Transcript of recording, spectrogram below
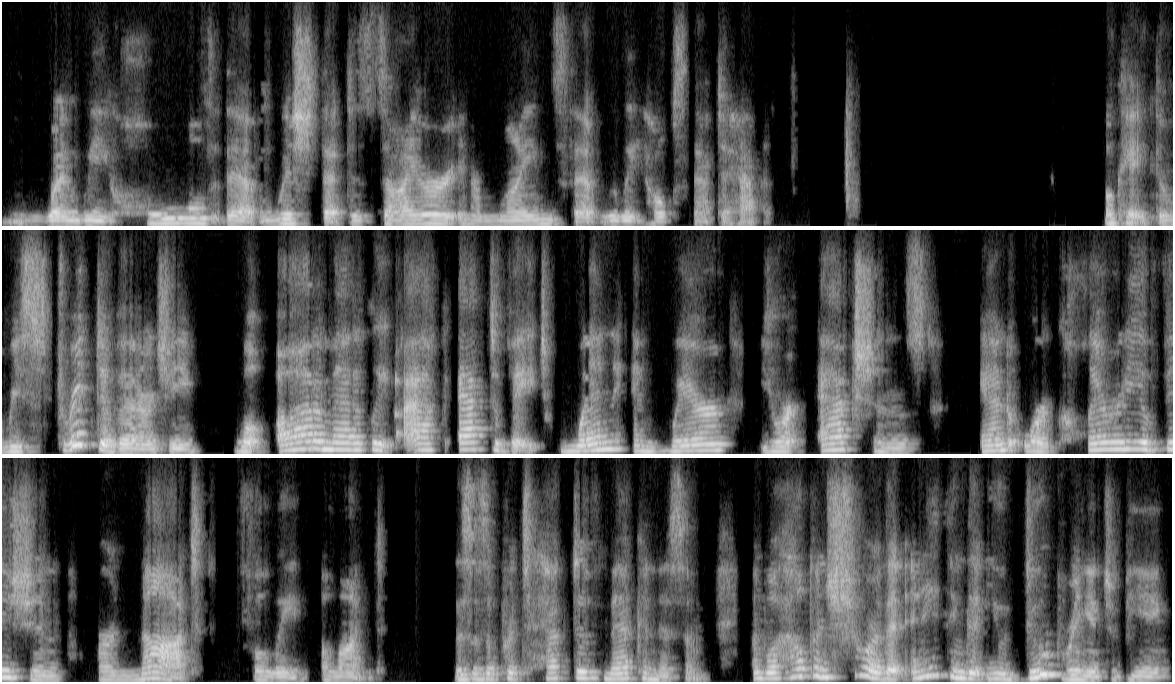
when we hold that wish, that desire in our minds, that really helps that to happen. Okay, the restrictive energy will automatically act activate when and where your actions and or clarity of vision are not fully aligned. This is a protective mechanism and will help ensure that anything that you do bring into being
